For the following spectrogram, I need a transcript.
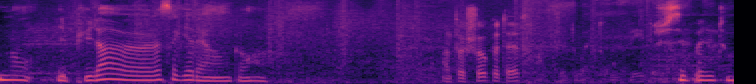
Non. Et puis là, euh, là ça galère hein, encore. Un peu chaud peut-être. Je sais pas du tout.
